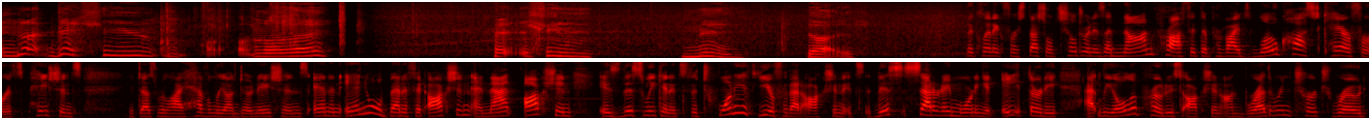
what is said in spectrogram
Not this in my life, but seeing me life. The Clinic for Special Children is a nonprofit that provides low cost care for its patients. It does rely heavily on donations and an annual benefit auction, and that auction is this weekend. It's the 20th year for that auction. It's this Saturday morning at 8:30 at Leola Produce Auction on Brethren Church Road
